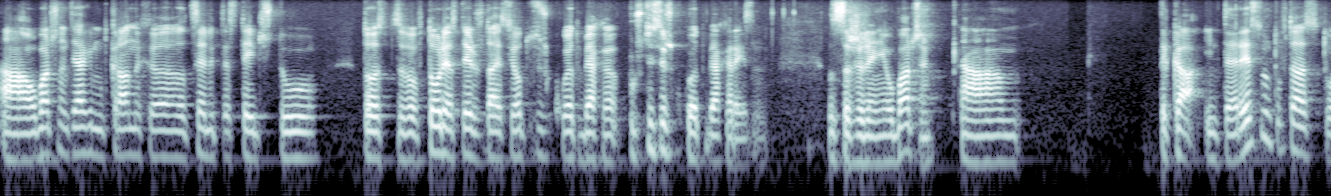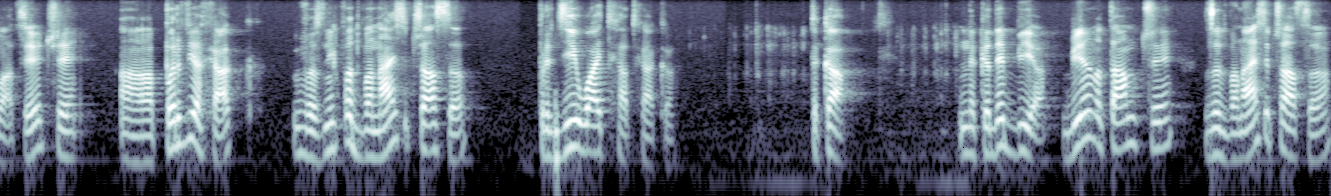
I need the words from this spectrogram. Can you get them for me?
А, обаче на тях им откраднаха целите 2, т.е. във втория стейдж от ICO, всичко, което бяха, почти всичко, което бяха рейзнали. За съжаление. Обаче, а, така, интересното в тази ситуация е, че а, първия хак възниква 12 часа преди White Hat хака. Така, на къде бия? Бия на там, че за 12 часа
